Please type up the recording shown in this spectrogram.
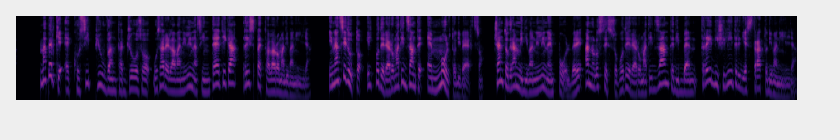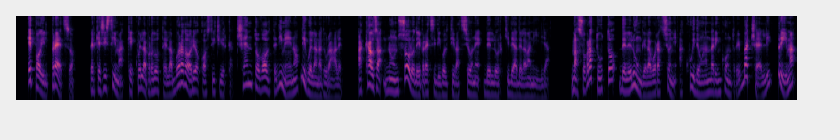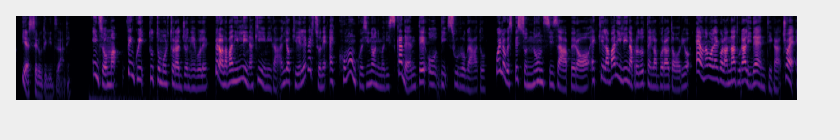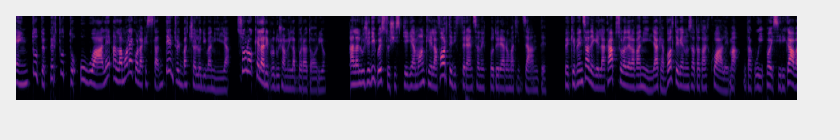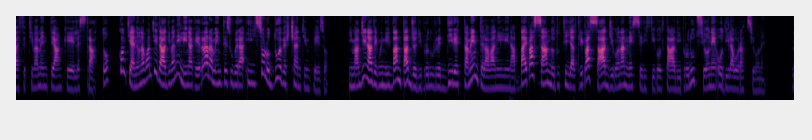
Ma perché è così più vantaggioso usare la vanillina sintetica rispetto all'aroma di vaniglia? Innanzitutto, il potere aromatizzante è molto diverso. 100 grammi di vanillina in polvere hanno lo stesso potere aromatizzante di ben 13 litri di estratto di vaniglia. E poi il prezzo, perché si stima che quella prodotta in laboratorio costi circa 100 volte di meno di quella naturale, a causa non solo dei prezzi di coltivazione dell'orchidea della vaniglia, ma soprattutto delle lunghe lavorazioni a cui devono andare incontro i baccelli prima di essere utilizzati. Insomma, fin qui tutto molto ragionevole, però la vanillina chimica agli occhi delle persone è comunque sinonimo di scadente o di surrogato. Quello che spesso non si sa però è che la vanillina prodotta in laboratorio è una molecola naturale identica, cioè è in tutto e per tutto uguale alla molecola che sta dentro il baccello di vaniglia, solo che la riproduciamo in laboratorio. Alla luce di questo ci spieghiamo anche la forte differenza nel potere aromatizzante. Perché pensate che la capsula della vaniglia, che a volte viene usata tal quale, ma da cui poi si ricava effettivamente anche l'estratto, contiene una quantità di vanillina che raramente supera il solo 2% in peso. Immaginate quindi il vantaggio di produrre direttamente la vanillina, bypassando tutti gli altri passaggi con annesse difficoltà di produzione o di lavorazione.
